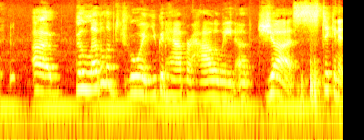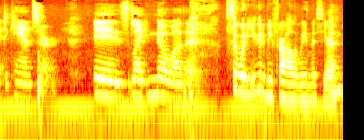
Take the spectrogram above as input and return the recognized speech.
uh, the level of joy you can have for Halloween of just sticking it to cancer is like no other. so what are you going to be for halloween this year I'm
